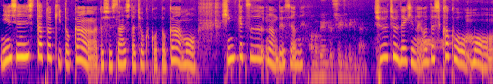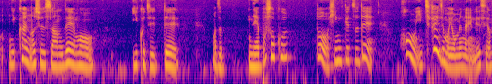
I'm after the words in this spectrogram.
妊娠した時とかあと出産した直後とかもう貧血なんですよね。あの勉強集中できない。集中できない。私過去もう2回の出産でもう育児でまず寝不足と貧血で本1ページも読めないんですよ。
